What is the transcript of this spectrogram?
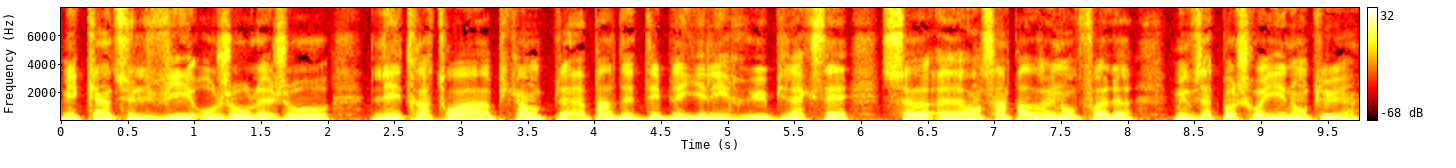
mais quand tu le vis au jour le jour, les trottoirs, puis quand on parle de déblayer les rues, puis l'accès, ça, euh, on s'en parlera une autre fois, là, mais vous n'êtes pas choyé non plus, hein?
